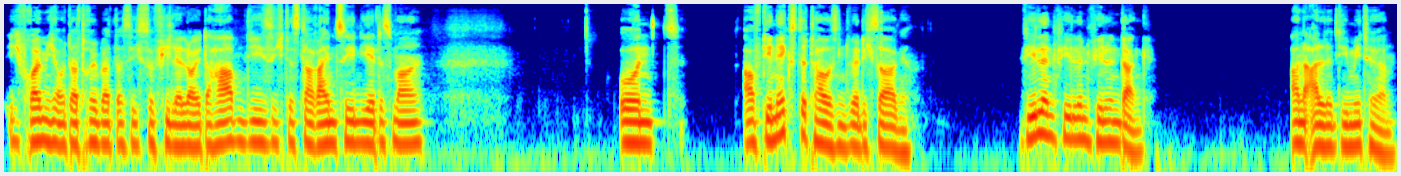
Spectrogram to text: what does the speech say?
ich freue mich auch darüber, dass ich so viele Leute haben, die sich das da reinziehen jedes Mal. Und auf die nächste tausend würde ich sagen. Vielen, vielen, vielen Dank an alle, die mithören.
